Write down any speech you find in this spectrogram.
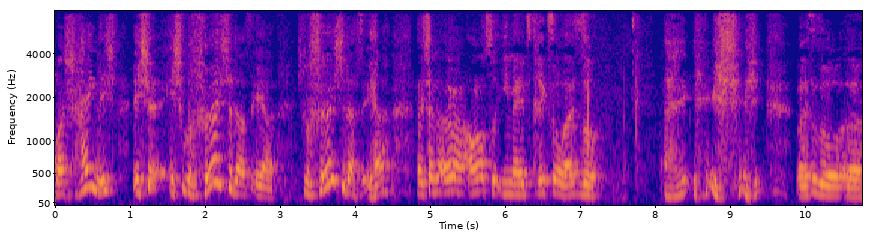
Wahrscheinlich, ich, ich befürchte das eher, ich befürchte das eher, dass ich dann irgendwann auch noch so E-Mails krieg, so, weißt du, so, äh, ich, ich weißt du, so, äh,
